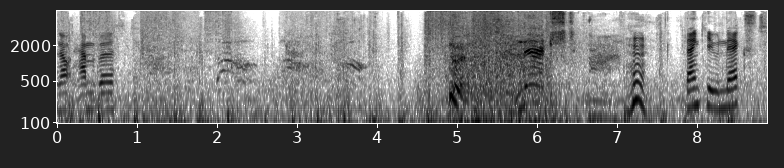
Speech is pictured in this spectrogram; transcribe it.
No, Hammerburst. Next! Hmm. Thank you, next.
